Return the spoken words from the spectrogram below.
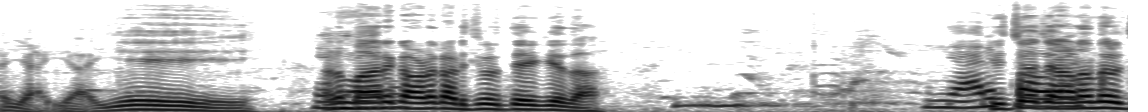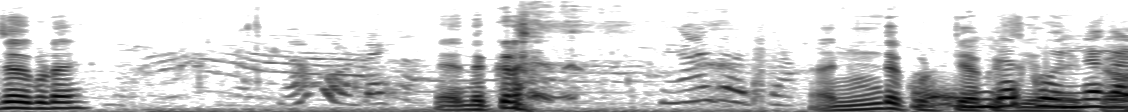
അയ്യ, അത് മാറിക്ക് അവിടെ കടിച്ചു വൃത്തിയാക്കിയതാ. കിച്ചോ ചാണകം തെളിച്ചത് കൂടെ? നിക്കട. എന്റെ കുട്ടിയൊക്കെ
